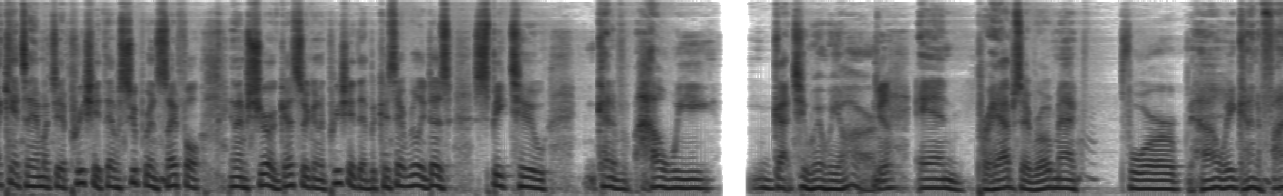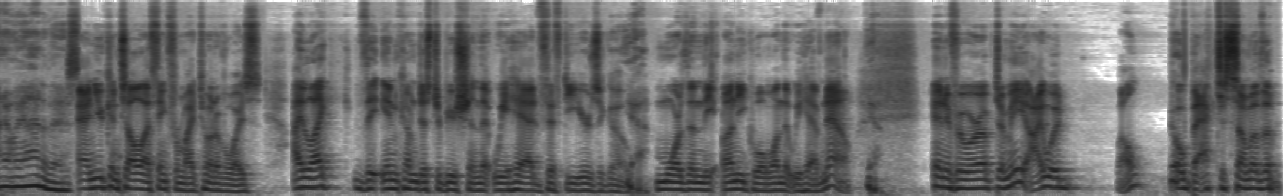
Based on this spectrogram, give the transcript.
I can't tell you how much I appreciate that. It was super insightful, and I'm sure our guests are going to appreciate that because that really does speak to kind of how we got to where we are, Yeah. and perhaps a roadmap for how we kind of find our way out of this. And you can tell, I think, from my tone of voice, I like the income distribution that we had 50 years ago Yeah. more than the unequal one that we have now. Yeah. And if it were up to me, I would, well, go back to some of the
